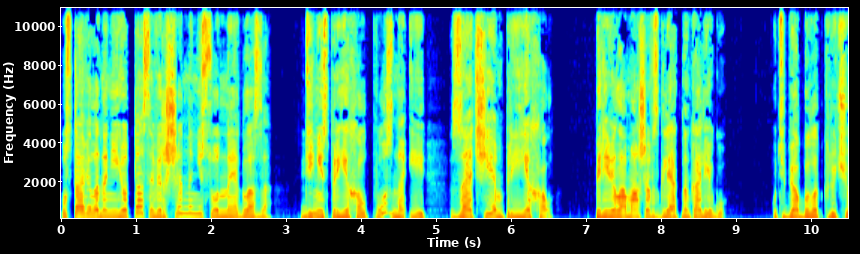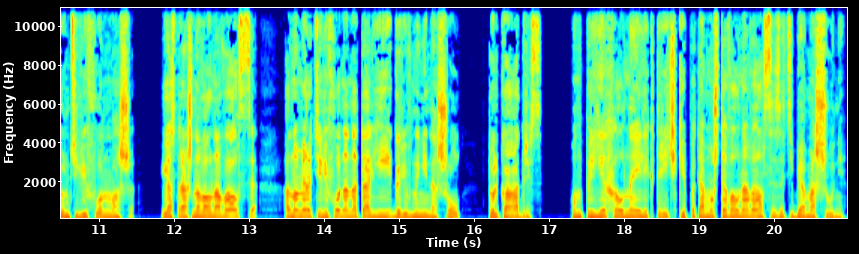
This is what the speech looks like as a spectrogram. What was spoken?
Уставила на нее та совершенно несонные глаза. Денис приехал поздно и... Зачем приехал? Перевела Маша взгляд на коллегу. У тебя был отключен телефон, Маша. Я страшно волновался, а номера телефона Натальи Игоревны не нашел, только адрес. Он приехал на электричке, потому что волновался за тебя, Машуня.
